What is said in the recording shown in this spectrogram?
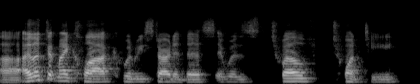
Uh, I looked at my clock when we started this. It was 1220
